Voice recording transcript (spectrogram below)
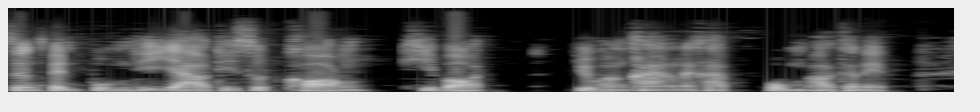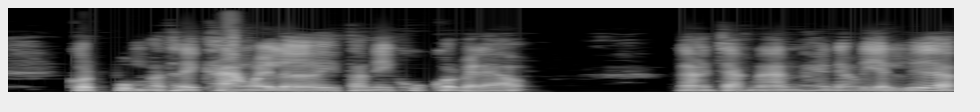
ซึ่งเป็นปุ่มที่ยาวที่สุดของคีย์บอร์ด อยู่ข้างๆ นะครับ ปุ่ม Alternate กดปุ่ม Alternate ค้างไว้เลย ตอนนี้ครูกดไปแล้ว หลังจากนั้นให้นักเรียนเลือก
